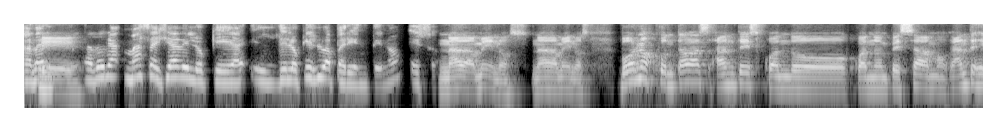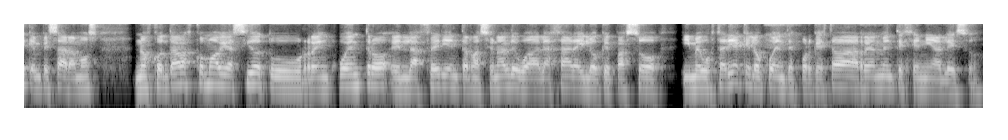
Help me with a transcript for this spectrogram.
A ver, a ver, más allá de lo, que, de lo que es lo aparente, ¿no? Eso. Nada menos, nada menos. Vos nos contabas antes, cuando, cuando empezamos, antes de que empezáramos, nos contabas cómo había sido tu reencuentro en la Feria Internacional de Guadalajara y lo que pasó. Y me gustaría que lo cuentes porque estaba realmente genial eso.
